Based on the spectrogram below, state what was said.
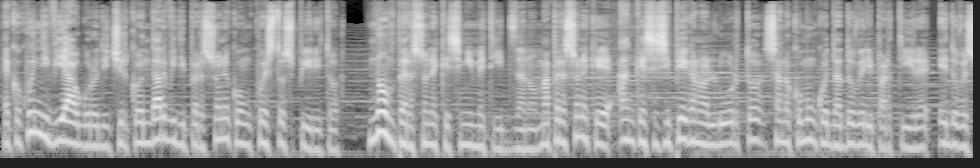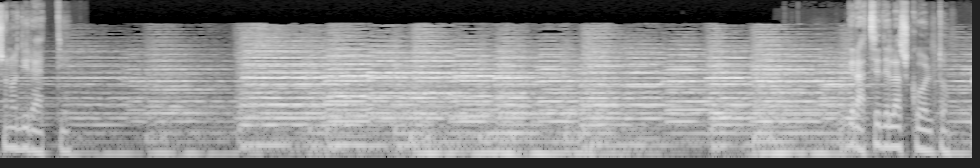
Ecco, quindi vi auguro di circondarvi di persone con questo spirito, non persone che si mimetizzano, ma persone che, anche se si piegano all'urto, sanno comunque da dove ripartire e dove sono diretti. Grazie dell'ascolto.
